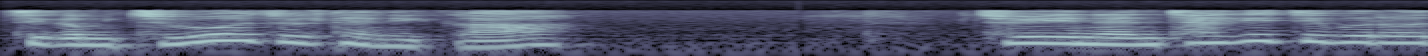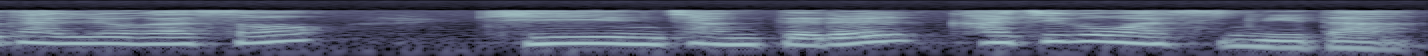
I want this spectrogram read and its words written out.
지금 주워줄 테니까. 주인은 자기 집으로 달려가서 긴 장대를 가지고 왔습니다.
